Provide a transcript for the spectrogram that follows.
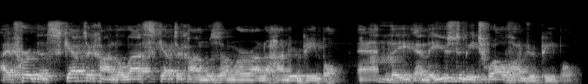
I've heard that Skepticon, the last Skepticon was somewhere around 100 people, and mm-hmm. they and they used to be 1,200 people.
